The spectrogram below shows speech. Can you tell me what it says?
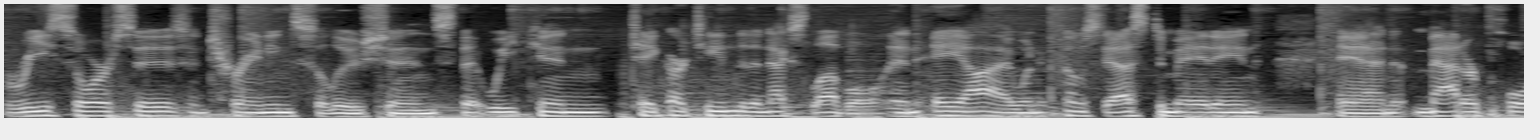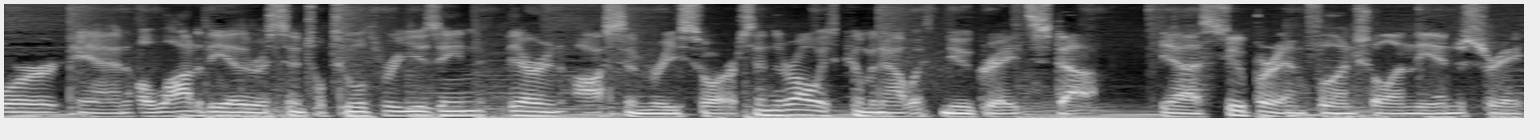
resources and training solutions that we can take our team to the next level. And AI, when it comes to estimating and Matterport and a lot of the other essential tools we're using, they're an awesome resource. And they're always coming out with new great stuff. Yeah, super influential in the industry.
